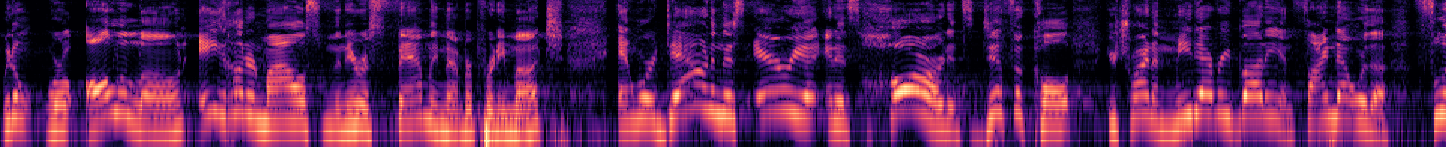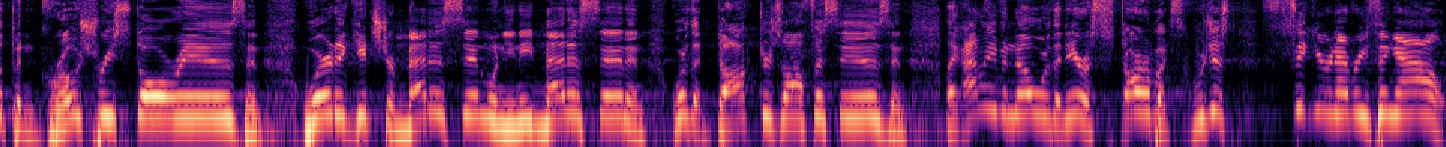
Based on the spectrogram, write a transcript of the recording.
We don't, we're all alone, 800 miles from the nearest family member pretty much. And we're down in this area and it's hard, it's difficult. You're trying to meet everybody and find out where the flipping grocery store is and where to get your medicine when you need medicine and where the doctor's office is. And like, I don't even know where the nearest Starbucks, we're just figuring everything out.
